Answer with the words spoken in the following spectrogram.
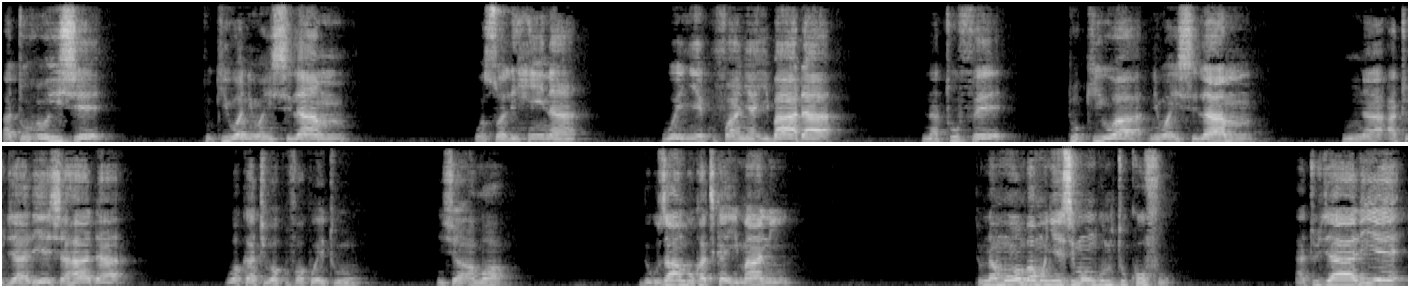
atuhuishe tukiwa ni waislamu wasalihina wenye kufanya ibada na tufe tukiwa ni waislamu na atujalie shahada wakati wa kufa kwetu insha allah. Ndugu zangu katika imani tunamwomba mwenyezi mungu mtukufu atujalie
